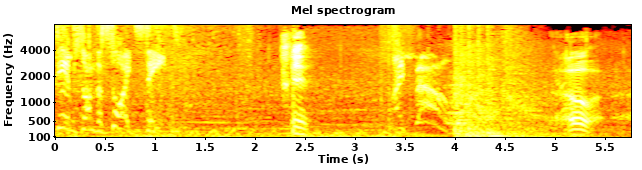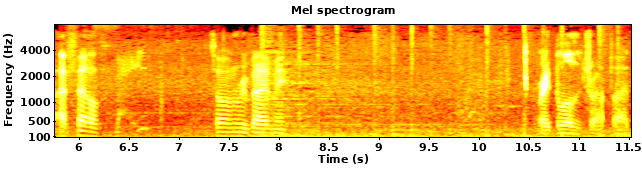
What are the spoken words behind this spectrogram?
Dibs on the side seat. I fell. Oh, I fell. Someone revive me. Right below the drop pod.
